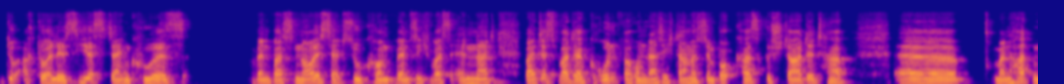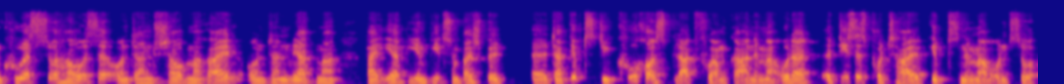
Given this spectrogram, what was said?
du aktualisierst deinen Kurs, wenn was Neues dazukommt, wenn sich was ändert. Weil das war der Grund, warum dass ich damals den Podcast gestartet habe. Äh, man hat einen Kurs zu Hause und dann schaut man rein und dann merkt man bei Airbnb zum Beispiel, äh, da gibt's die Kuros-Plattform gar nicht mehr oder äh, dieses Portal gibt's nicht mehr und so.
